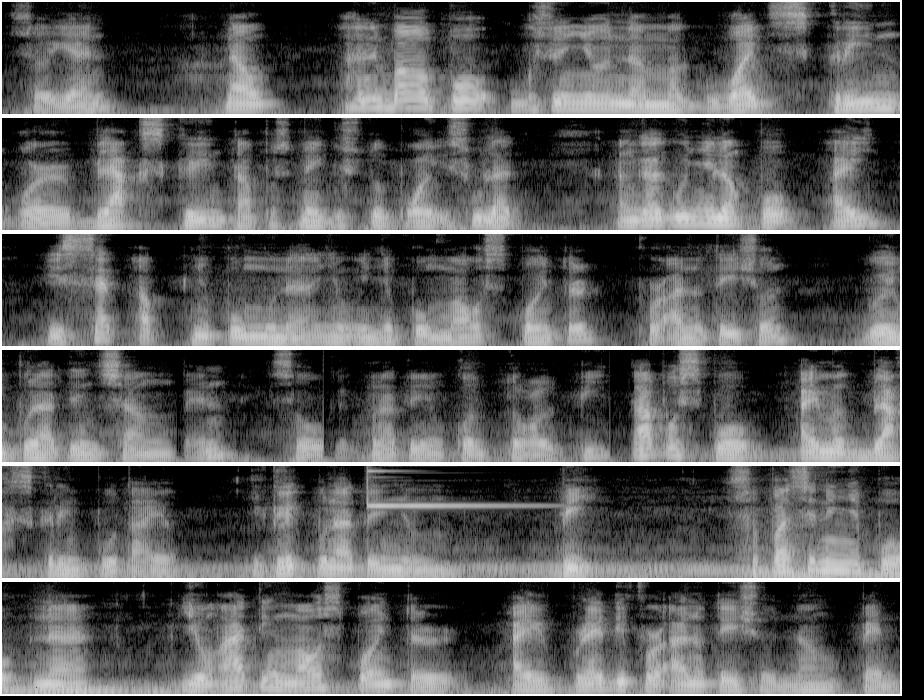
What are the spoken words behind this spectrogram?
So, yan. Now, halimbawa po, gusto nyo na mag white screen or black screen tapos may gusto po kayo isulat, ang gagawin nyo lang po ay i-set up nyo po muna yung inyong pong mouse pointer for annotation. Gawin po natin siyang pen. So, click po natin yung Control P. Tapos po, ay mag-black screen po tayo. I-click po natin yung B. So, pansinin nyo po na yung ating mouse pointer ay ready for annotation ng pen.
